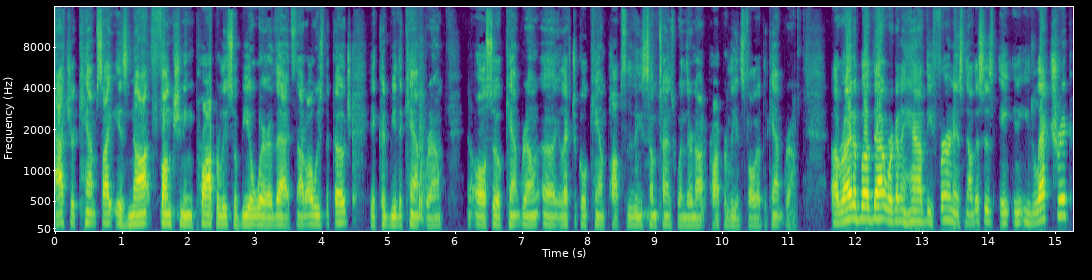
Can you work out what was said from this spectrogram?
at your campsite is not functioning properly, so be aware of that. It's not always the coach, it could be the campground and also campground uh, electrical camp pop facilities sometimes when they're not properly installed at the campground. Uh, right above that, we're going to have the furnace. Now, this is a, an electric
